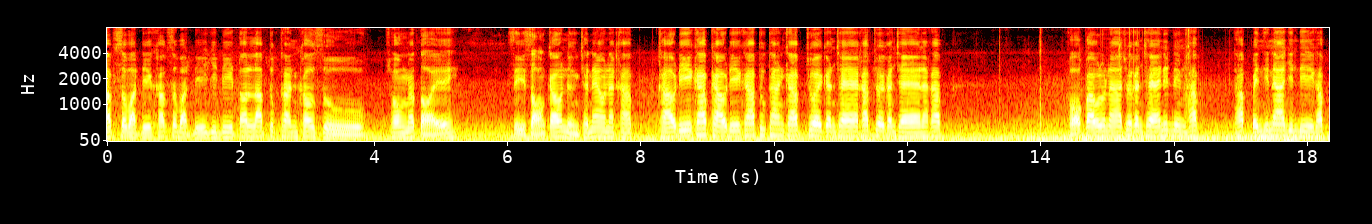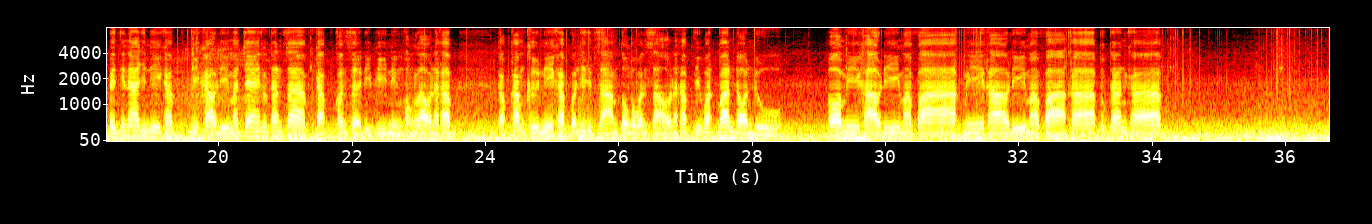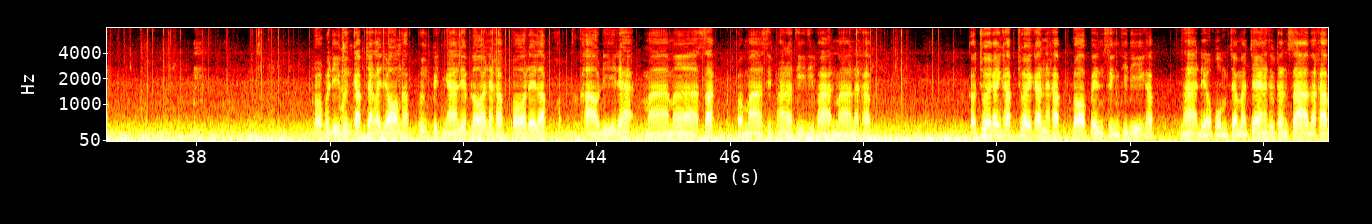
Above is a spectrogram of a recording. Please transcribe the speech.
ครับสวัสดีครับ สวัสดียินดีต้อนรับทุกท่านเข้าสู่ช่องน้าต่อย 4291 Channel นะครับ ข่าวดีครับข่าวดีครับทุกท่านครับ ช่วยกันแชร์ครับ ช่วยกันแชร์นะครับ ขอความกรุณาช่วยกันแชร์นิดนึงครับครับ เป็นที่น่ายินดีครับ เป็นที่น่ายินดีครับ มีข่าวดีมาแจ้งให้ทุกท่านทราบกับคอนเสิร์ต EP 1ของเรานะครับ กับค่ำคืนนี้ครับวันที่ 13 ตรงกับวันเสาร์นะครับ ที่วัดบ้านดอนดู ก็มีข่าวดีมาฝาก มีข่าวดีมาฝากครับ ทุกท่านครับ ก็พอดีเพิ่งกลับจากระยองครับ เพิ่งปิดงานเรียบร้อยนะครับ ก็ได้รับข่าวดีนะฮะ มาเมื่อสักประมาณ 15 นาทีที่ผ่านมานะครับ ก็ช่วยกันครับ ช่วยกันนะครับ ก็เป็นสิ่งที่ดีครับนะฮะเดี๋ยวผมจะมาแจ้งให้ทุกท่านทราบนะครับ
